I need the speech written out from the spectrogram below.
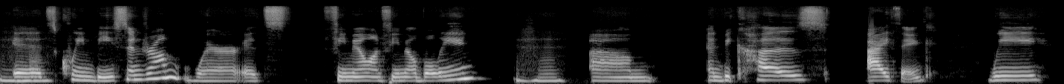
Mm-hmm. It's queen bee syndrome, where it's female on female bullying. Mm-hmm. Um, and because I think we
